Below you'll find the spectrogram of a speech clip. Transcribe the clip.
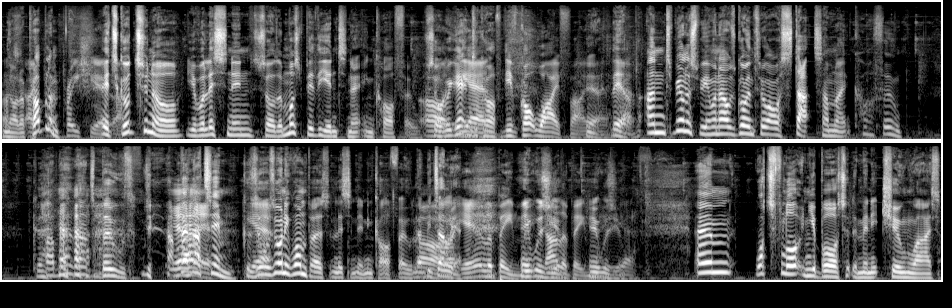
Not a That's- I problem. appreciate It's that. good to know you were listening. So there must be the internet in Corfu. so Oh, we're getting yeah, to Corfu. They've got Wi-Fi. Yeah, they have. And to be honest with you, when I was going through our stats, I'm like Corfu. I bet that's Booth. I Yeah. bet that's him because there was only one person listening in Corfu. Let me Oh, tell you. Yeah, it'll have been me. It was That'll you. have been It me, was you. yeah. Um, what's floating your boat at the minute, tune wise?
